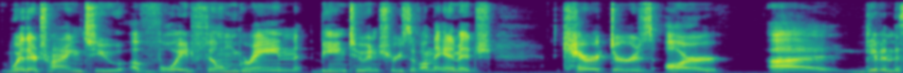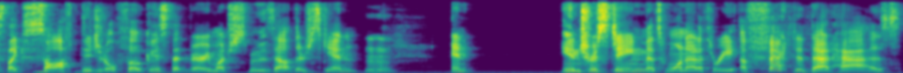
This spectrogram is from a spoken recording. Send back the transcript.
where they're trying to avoid film grain being too intrusive on the image characters are uh, given this like soft digital focus that very much smooths out their skin Mhm. and interesting that's one out of three effect that that has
